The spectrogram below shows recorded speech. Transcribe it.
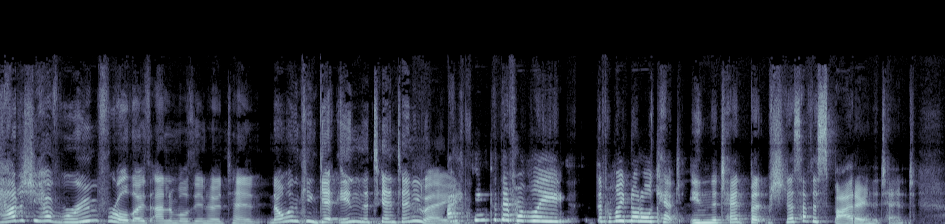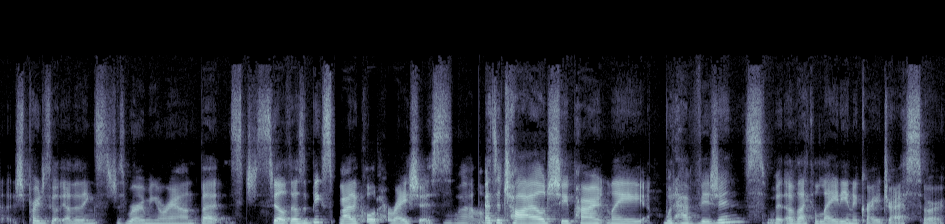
How does she have room for all those animals in her tent? No one can get in the tent anyway. I think that they're probably they're probably not all kept in the tent, but she does have the spider in the tent. She's probably just got the other things just roaming around, but still, there's a big spider called Horatius. wow. As a child, she apparently would have visions of like a lady in a grey dress or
